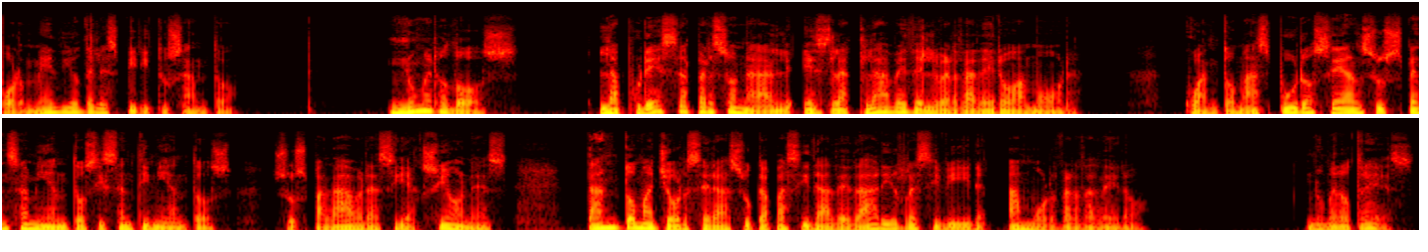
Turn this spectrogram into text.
por medio del Espíritu Santo. Número 2. La pureza personal es la clave del verdadero amor. Cuanto más puros sean sus pensamientos y sentimientos, sus palabras y acciones, tanto mayor será su capacidad de dar y recibir amor verdadero. Número 3.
